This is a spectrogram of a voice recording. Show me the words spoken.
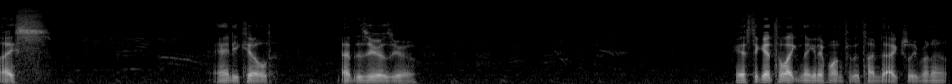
Nice. And he killed at the zero zero. He has to get to like negative one for the time to actually run out.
